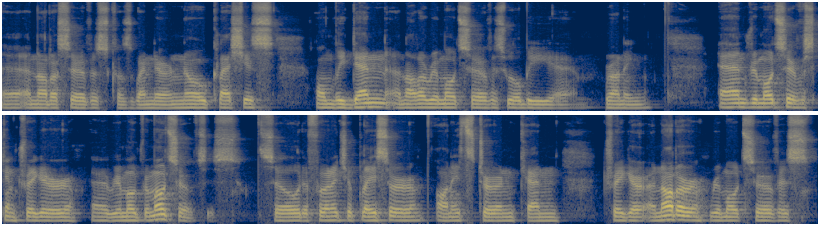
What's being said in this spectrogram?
uh, another service because when there are no clashes, only then another remote service will be um, running. And remote service can trigger uh, remote remote services. So the furniture placer on its turn can trigger another remote service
